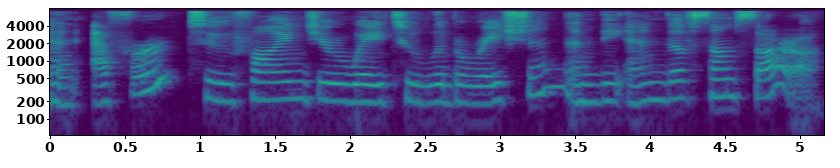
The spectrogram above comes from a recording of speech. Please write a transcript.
and effort to find your way to liberation and the end of samsara.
